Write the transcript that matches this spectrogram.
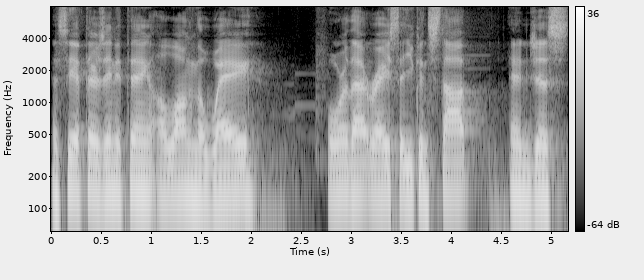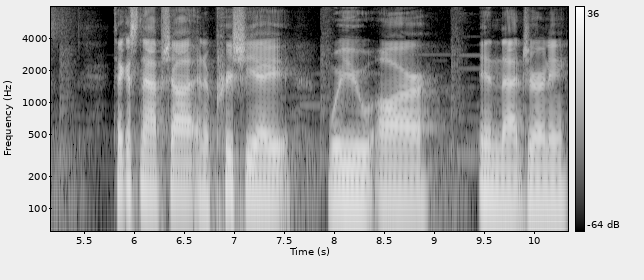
and see if there's anything along the way for that race that you can stop and just take a snapshot and appreciate where you are in that journey.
